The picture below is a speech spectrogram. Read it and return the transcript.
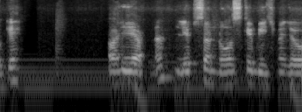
ओके और ये अपना लिप्स और नोज़ के बीच में जो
